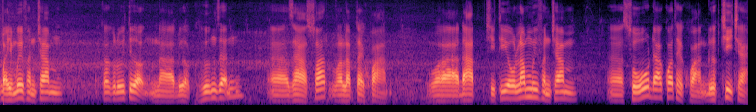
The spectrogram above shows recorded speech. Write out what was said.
70% các đối tượng là được hướng dẫn à, giả soát và lập tài khoản và đạt chỉ tiêu 50% Ờ, số đã có tài khoản được chi trả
